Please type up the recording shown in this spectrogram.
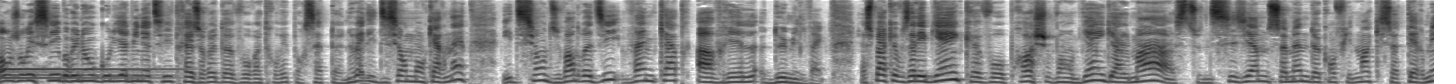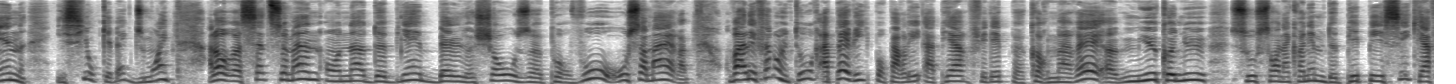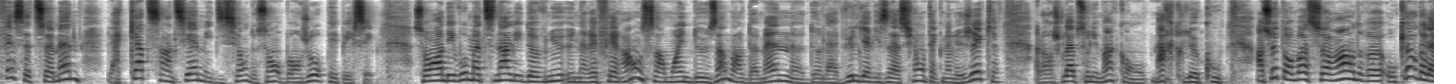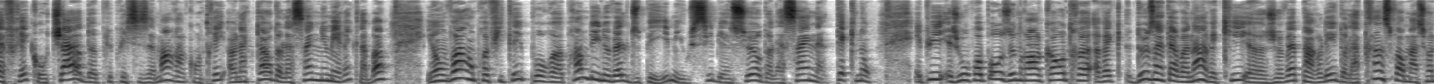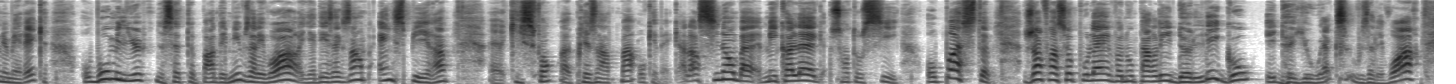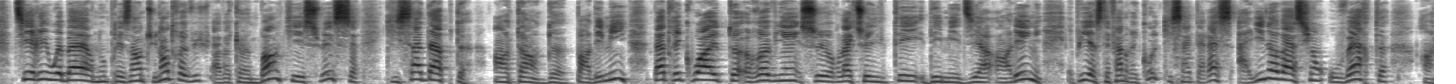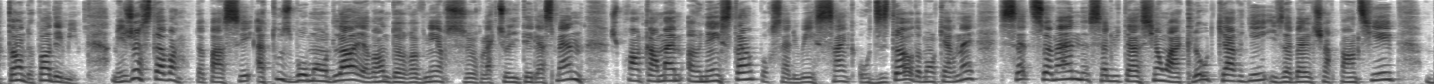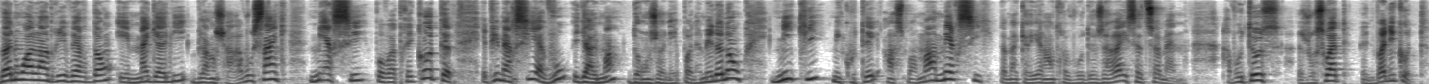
Bonjour, ici Bruno Guglielminetti, très heureux de vous retrouver pour cette nouvelle édition de mon carnet, édition du vendredi 24 avril 2020. J'espère que vous allez bien, que vos proches vont bien également. C'est une sixième semaine de confinement qui se termine, ici au Québec du moins. Alors, cette semaine, on a de bien belles choses pour vous. Au sommaire, on va aller faire un tour à Paris pour parler à Pierre-Philippe Cormeret, euh, mieux connu sous son acronyme de PPC, qui a fait cette semaine la 400e édition de son Bonjour PPC. Son rendez-vous matinal est devenu une référence en moins de deux ans dans le domaine de la vulgarisation technologique. Alors, je voulais absolument qu'on marque le coup. Ensuite, on va se rendre au cœur de l'Afrique, au Tchad, plus précisément rencontrer un acteur de la scène numérique là-bas, et on va en profiter pour euh, prendre des nouvelles du pays, mais aussi, bien sûr, de la scène techno. Et puis, je vous propose une rencontre avec deux intervenants avec qui euh, je vais parler de la transformation numérique au beau milieu de cette pandémie. Vous allez voir, il y a des exemples inspirants euh, qui se font euh, présentement au Québec. Alors sinon, ben, mes collègues sont aussi au poste. Jean-François Poulain va nous parler de Lego et de UX, vous allez voir. Thierry Weber nous présente une entrevue avec un banquier suisse qui s'adapte en temps de pandémie. Patrick White revient sur l'actualité des médias en ligne. Et puis, il y a Stéphane Ricoul qui s'intéresse à l'innovation ouverte en temps de pandémie. Mais juste avant de passer à tout ce beau monde-là et avant de revenir sur l'actualité de la semaine, je prends quand même un instant pour saluer cinq auditeurs de mon carnet. Cette semaine, salutations à Claude Carrier, Isabelle Charpentier, Benoît Landry-Verdon et Magali Blanchard. À vous cinq, merci pour votre écoute. Et puis merci à vous également dont je n'ai pas nommé le nom, Mickey m'écoutez en ce moment. Merci de m'accueillir entre vos deux oreilles cette semaine. À vous tous, je vous souhaite une bonne écoute.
